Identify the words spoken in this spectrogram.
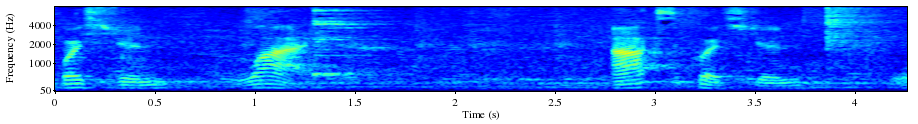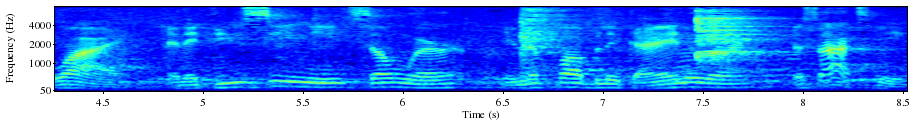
Question, why? ask the question, why? And if you see me somewhere in the public, anywhere, just ask me.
